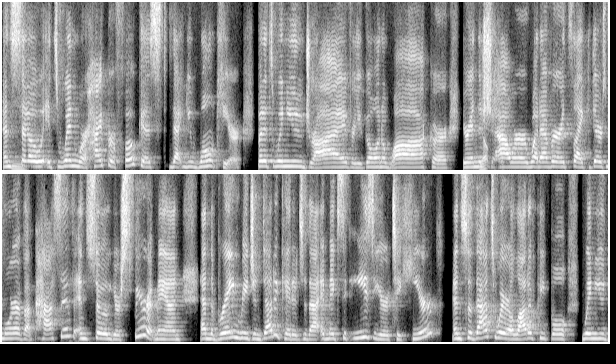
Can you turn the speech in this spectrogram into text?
And mm. so it's when we're hyper focused that you won't hear, but it's when you drive or you go on a walk or you're in the yep. shower or whatever. It's like there's more of a passive. And so your spirit man and the brain region dedicated to that, it makes it easier to hear. And so that's where a lot of people, when you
